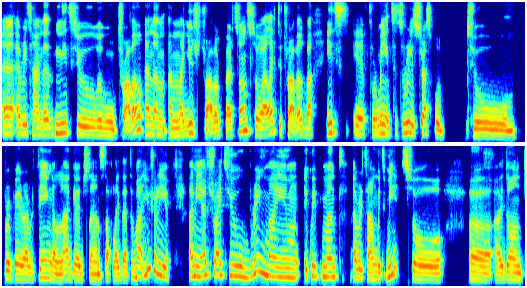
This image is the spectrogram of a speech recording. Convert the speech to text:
uh, every time that needs to travel, and I'm I'm a huge travel person, so I like to travel. But it's uh, for me, it's it's really stressful to prepare everything and luggage and stuff like that. But usually, I mean, I try to bring my um, equipment every time with me, so uh, I don't,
